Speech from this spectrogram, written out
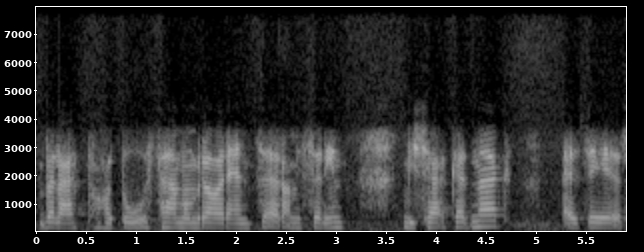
belátható számomra a rendszer, ami szerint viselkednek, ezért,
